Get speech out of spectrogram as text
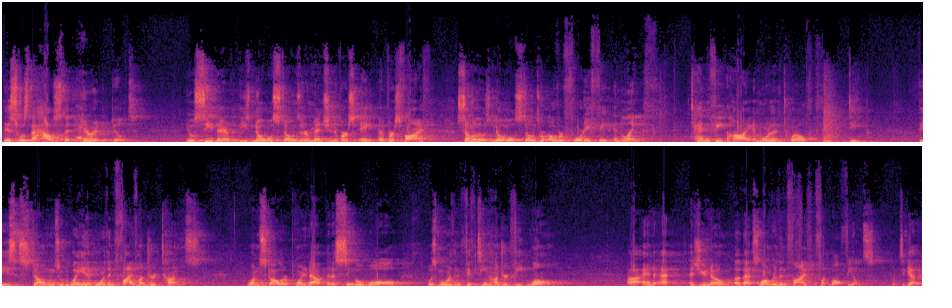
This was the house that Herod built. You'll see there that these noble stones that are mentioned in verse 8, uh, verse 5, some of those noble stones were over 40 feet in length, 10 feet high, and more than 12 feet deep. These stones would weigh in at more than 500 tons. One scholar pointed out that a single wall was more than 1,500 feet long. Uh, and at, as you know, uh, that's longer than five football fields put together.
